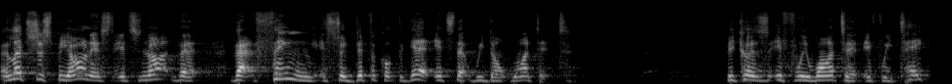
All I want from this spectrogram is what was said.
And let's just be honest, it's not that that thing is so difficult to get, it's that we don't want it. Because if we want it, if we take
